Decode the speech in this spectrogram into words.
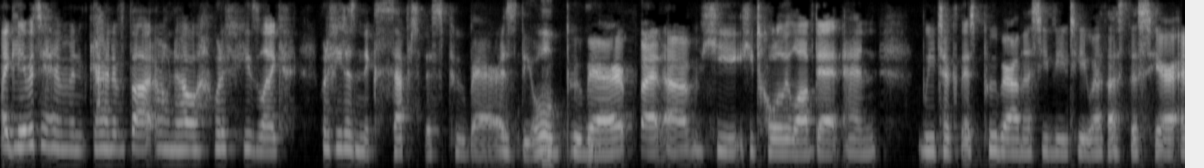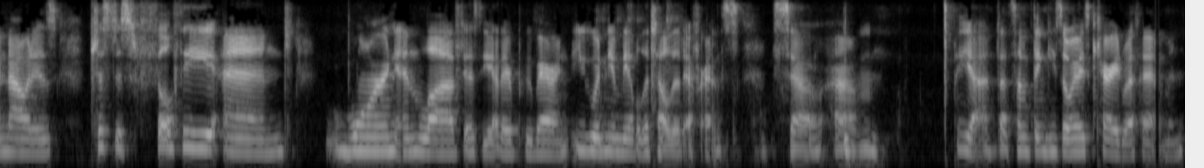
I gave it to him and kind of thought, oh no, what if he's like, what if he doesn't accept this Pooh Bear as the old Pooh Bear? But um, he he totally loved it, and we took this Pooh Bear on the CDT with us this year, and now it is just as filthy and worn and loved as the other Pooh Bear, and you wouldn't even be able to tell the difference. So. Um, yeah, that's something he's always carried with him, and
